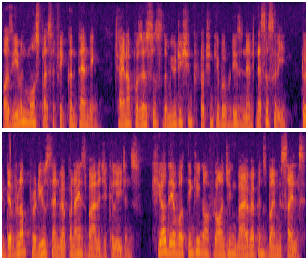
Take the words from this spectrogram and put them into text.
was even more specific contending China possesses the mutation production capabilities necessary to develop, produce and weaponize biological agents. Here they were thinking of launching bioweapons by missiles,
